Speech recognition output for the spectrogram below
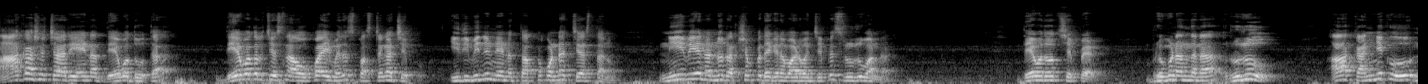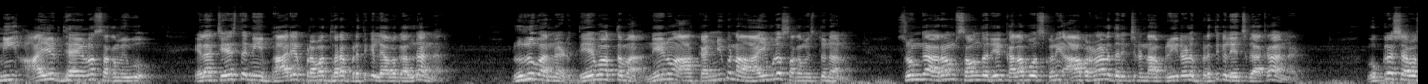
ఆకాశచారి అయిన దేవదూత దేవతలు చేసిన ఆ ఉపాయం మీద స్పష్టంగా చెప్పు. ఇది విని నేను తప్పకుండా చేస్తాను. నీవే నన్ను రక్షింపదగిన వాడు అని చెప్పేసి రురువు అన్నాడు. దేవదూత చెప్పాడు భృగునందన రురు ఆ కన్యకు నీ ఆయుర్ధ్యాయంలో సగం ఇవ్వు. ఇలా చేస్తే నీ భార్య ప్రమధ్వర బ్రతికి లేవగలదు అన్నారు. రురువు అన్నాడు దేవోత్తమ నేను ఆ కన్యకు నా ఆయువులో సగం ఇస్తున్నాను. శృంగారం సౌందర్యం కలబోసుకొని ఆభరణాలు ధరించిన నా ప్రియురాలు బ్రతికి లేచుగాక అన్నాడు. ఉగ్రశవ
